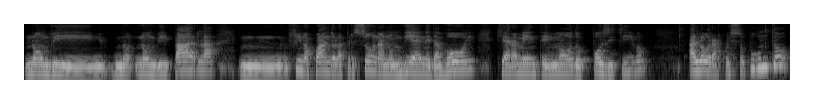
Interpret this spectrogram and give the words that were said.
non vi, no, non vi parla, mh, mm, fino a quando la persona non viene da voi, chiaramente in modo positivo. Allora a questo punto,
